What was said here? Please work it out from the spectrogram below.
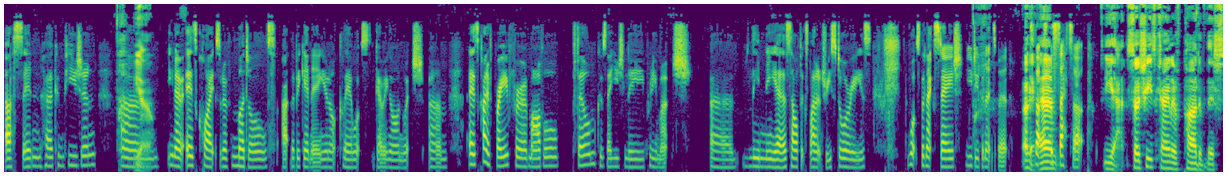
us in her confusion. Um, Yeah. You know, it is quite sort of muddled at the beginning. You're not clear what's going on, which um, is kind of brave for a Marvel film because they're usually pretty much uh, linear, self-explanatory stories. What's the next stage? You do the next bit. Okay. So that's um, the setup. Yeah, so she's kind of part of this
